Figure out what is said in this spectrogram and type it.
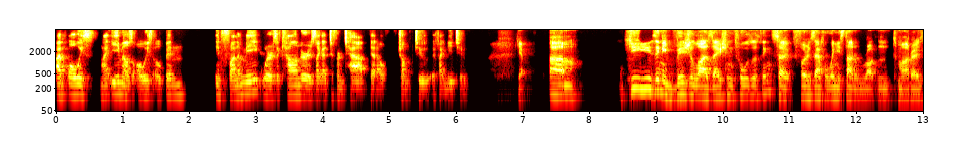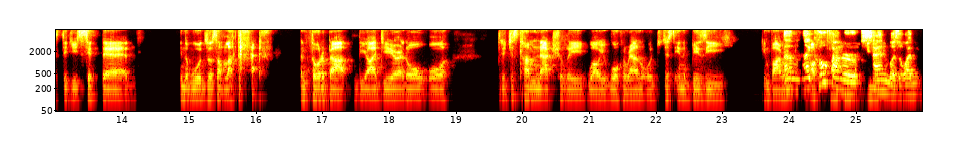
I'm always my email is always open in front of me, whereas a calendar is like a different tab that I'll jump to if I need to. Yep. Um, do you use any visualization tools or things? So, for example, when you started Rotten Tomatoes, did you sit there in the woods or something like that and thought about the idea at all, or did it just come naturally while you're walking around, or just in a busy environment? Um, my co-founder Senh was the one.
